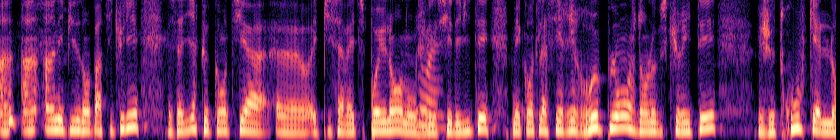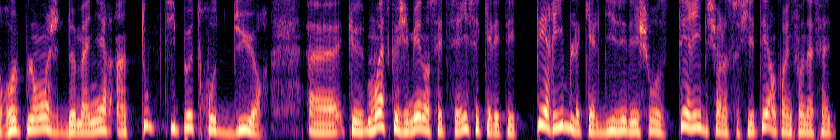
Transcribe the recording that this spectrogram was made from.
un, un, un épisode en particulier. Mais c'est-à-dire que quand il y a, euh, et puis ça va être spoilant, donc je vais essayer d'éviter, mais quand la série replonge dans l'obscurité, je trouve qu'elle replonge de manière un tout petit peu trop dure. Euh, que moi, ce que j'aimais dans cette série, c'est qu'elle était terrible, qu'elle disait des choses terribles sur la société. Encore une fois, on a fait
